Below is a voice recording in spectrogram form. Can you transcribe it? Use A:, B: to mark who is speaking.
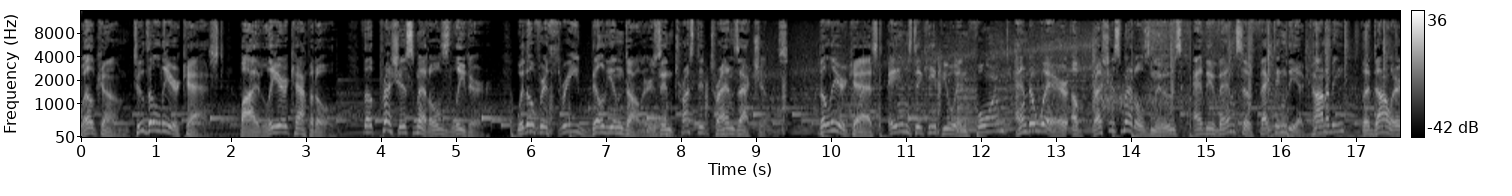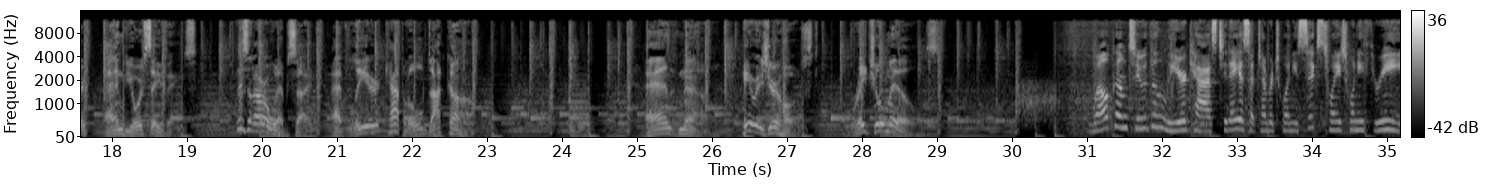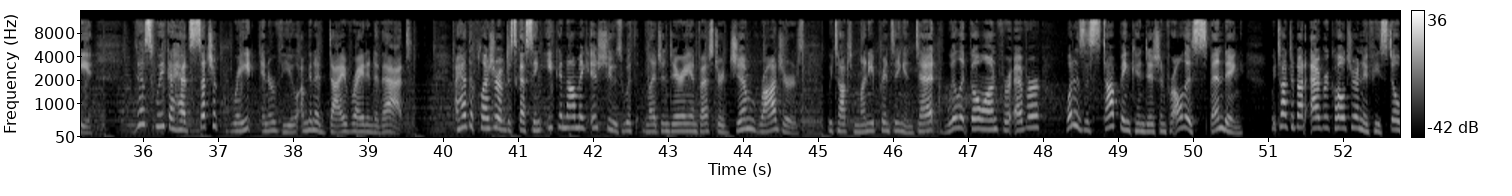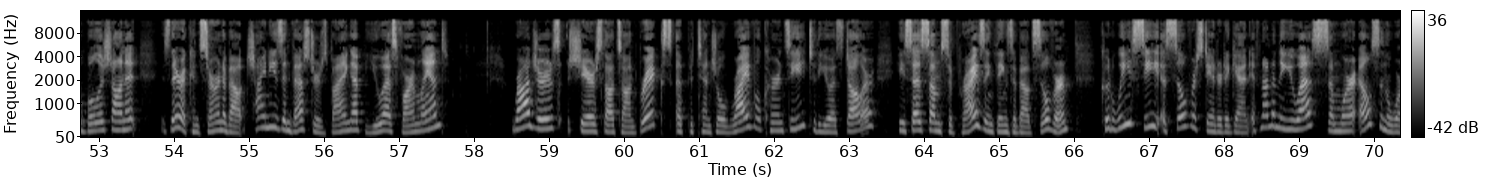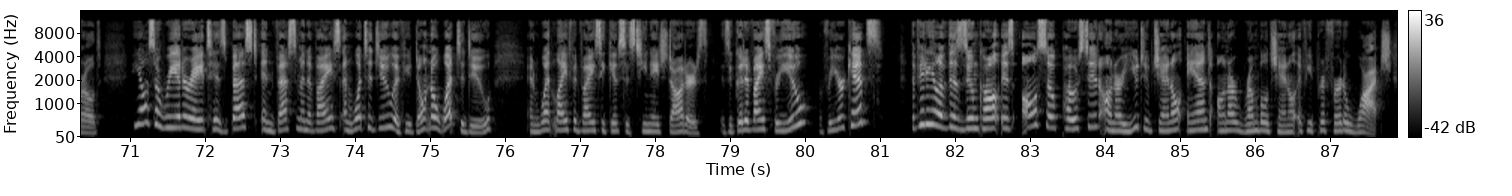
A: Welcome to the Learcast by Lear Capital, the precious metals leader. With over $3 billion in trusted transactions, the Learcast aims to keep you informed and aware of precious metals news and events affecting the economy, the dollar, and your savings. Visit our website at learcapital.com. And now, here is your host, Rachel Mills.
B: Welcome to the Learcast. Today is September 26, 2023. This week I had such a great interview. I'm going to dive right into that. I had the pleasure of discussing economic issues with legendary investor Jim Rogers. We talked money printing and debt. Will it go on forever? What is the stopping condition for all this spending? We talked about agriculture and if he's still bullish on it. Is there a concern about Chinese investors buying up U.S. farmland? Rogers shares thoughts on BRICS, a potential rival currency to the US dollar. He says some surprising things about silver. Could we see a silver standard again, if not in the US, somewhere else in the world? He also reiterates his best investment advice and what to do if you don't know what to do, and what life advice he gives his teenage daughters. Is it good advice for you or for your kids? The video of this Zoom call is also posted on our YouTube channel and on our Rumble channel if you'd prefer to watch.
